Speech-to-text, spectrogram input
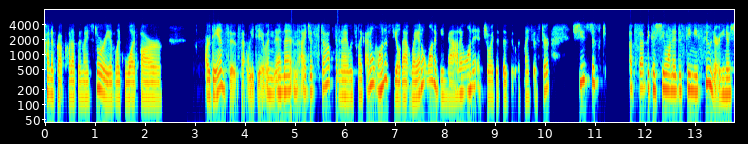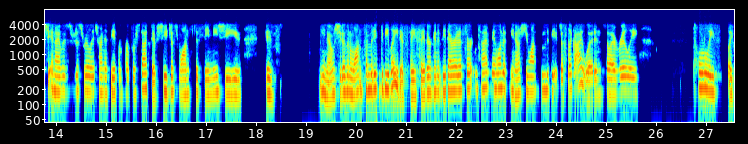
kind of got caught up in my story of like what are our dances that we do. And and then I just stopped and I was like, I don't want to feel that way. I don't want to be mad. I want to enjoy the visit with my sister. She's just upset because she wanted to see me sooner. You know, she and I was just really trying to see it from her perspective. She just wants to see me. She is you know, she doesn't want somebody to be late. If they say they're going to be there at a certain time, they want it, you know, she wants them to be just like I would. And so I really totally like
